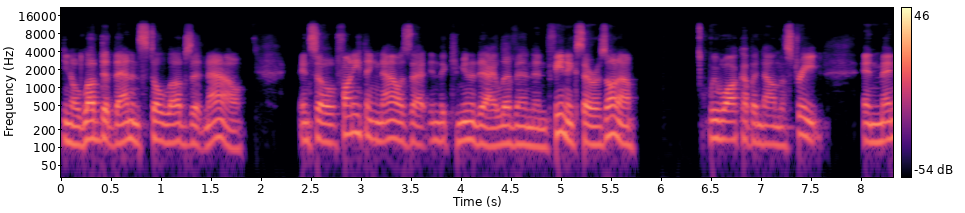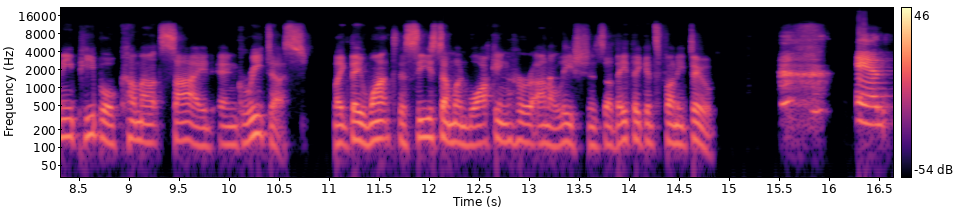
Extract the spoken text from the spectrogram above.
you know loved it then and still loves it now. And so funny thing now is that in the community I live in in Phoenix, Arizona, we walk up and down the street and many people come outside and greet us like they want to see someone walking her on a leash and so they think it's funny too. And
